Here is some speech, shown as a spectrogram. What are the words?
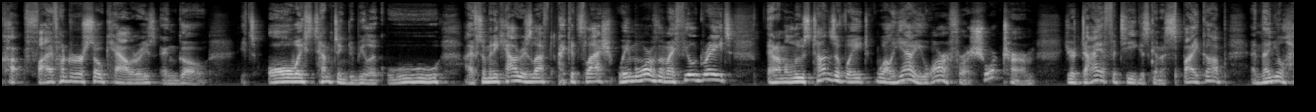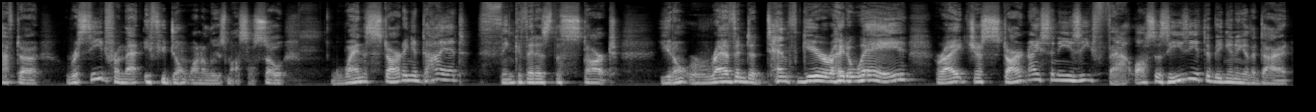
cut 500 or so calories and go. It's always tempting to be like, ooh, I have so many calories left. I could slash way more of them. I feel great. And I'm going to lose tons of weight. Well, yeah, you are for a short term. Your diet fatigue is going to spike up and then you'll have to recede from that if you don't want to lose muscle. So when starting a diet, think of it as the start. You don't rev into 10th gear right away, right? Just start nice and easy. Fat loss is easy at the beginning of the diet.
